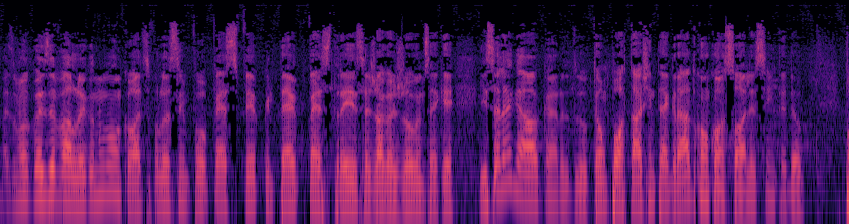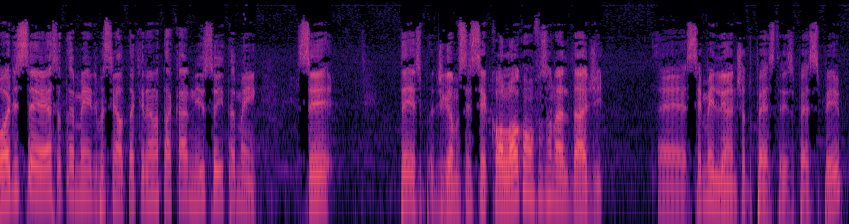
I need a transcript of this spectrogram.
Mas uma coisa você falou que eu não concordo. Você falou assim, pô, PSP integra com PS3, você joga jogo, não sei o quê. Isso é legal, cara. Tem um portátil integrado com o console, assim, entendeu? Pode ser essa também, tipo assim, ela tá querendo atacar nisso aí também. Você ter, digamos assim, você coloca uma funcionalidade é, semelhante à do PS3 e PSP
